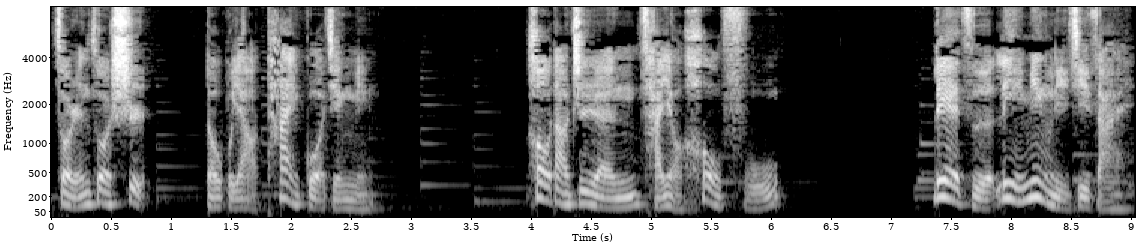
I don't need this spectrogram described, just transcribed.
做人做事都不要太过精明。厚道之人才有后福。《列子立命》里记载，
